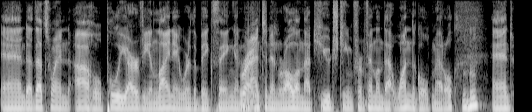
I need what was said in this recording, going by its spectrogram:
And uh, that's when Aho, Puljujarvi, and Laine were the big thing, and Right. Rantanen were all on that huge team from Finland that won the gold medal. And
